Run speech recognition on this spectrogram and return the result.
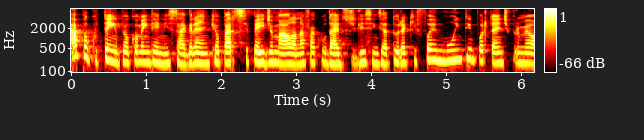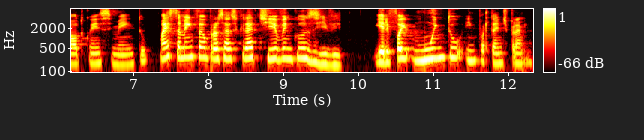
Há pouco tempo eu comentei no Instagram que eu participei de uma aula na faculdade de licenciatura que foi muito importante para o meu autoconhecimento, mas também foi um processo criativo, inclusive. E ele foi muito importante para mim.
